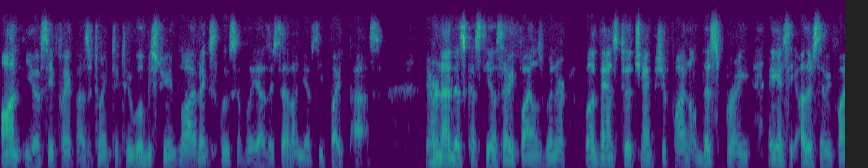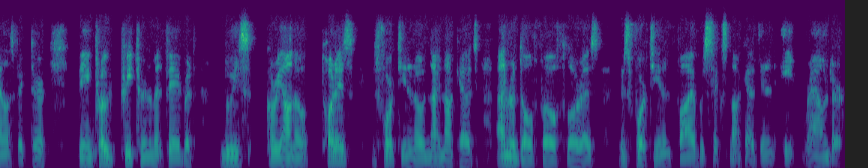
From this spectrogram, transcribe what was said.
on UFC Fight Pass of 2022 will be streamed live exclusively, as I said, on UFC Fight Pass. The Hernandez Castillo semifinals winner will advance to the championship final this spring against the other semifinalist victor, being pre tournament favorite Luis Coriano Torres, who's 14 0, nine knockouts, and Rodolfo Flores, who's 14 and 5 with six knockouts in an eight rounder.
